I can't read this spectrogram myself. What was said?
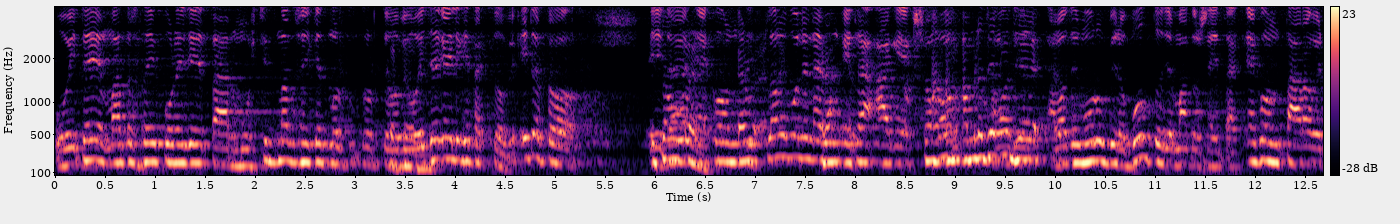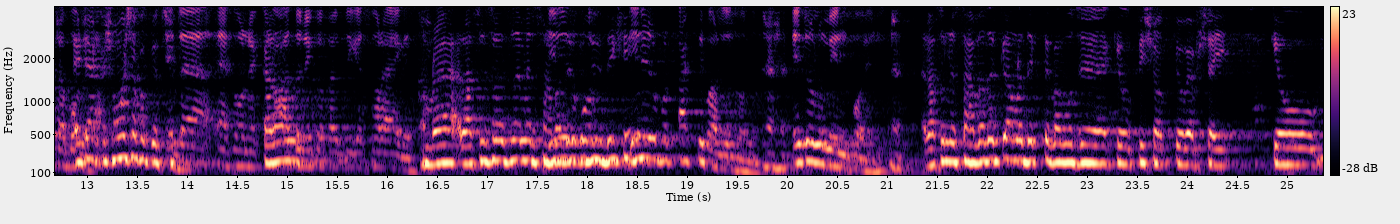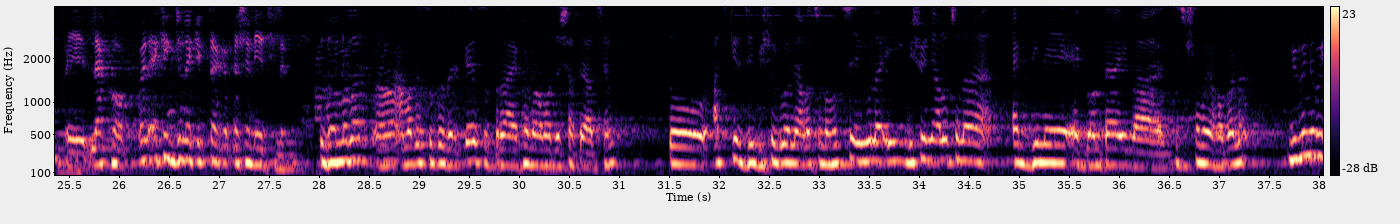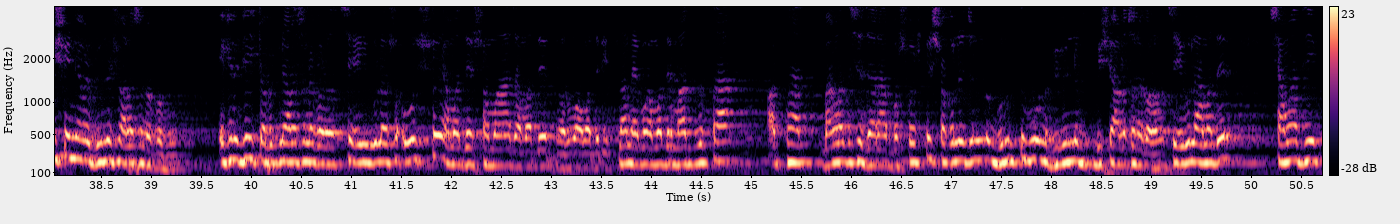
ওইটাই মাদ্রাসায় পড়ে যে তার মসজিদ মাদ্রাসায় করতে হবে ওই জায়গায় লেগে থাকতে হবে এটা তো এটা ইসলাম বলে না। এখন ইসলামও বলে না এবং এটা আগে এক সময় আমরা জানি যে- আমাদের মুরব্বীরা বলতো যে মাদ্রাসায় থাক এখন তারাও এটা বলে এটা একটা সময় সাপেক্ষ ছিল। এটা এখন একটা আধুনিকতার দিকে ছড়ায় গেছে। আমরা রাসুল সাল্লাহামের দিনের সাহাবাদেরকে যদি দেখি দিনের উপর থাকতে পারলেই হলো। হ্যাঁ, হ্যাঁ। এটা হলো পয়েন্ট হ্যাঁ, রাসুলের সাহাবাদেরকে আমরা দেখতে পাবো যে কেউ কৃষক কেউ ব্যবসায়ী কেউ লেখক মানে এক একজন এক একটা পেশা নিয়েছিলেন। তো ধন্যবাদ আমাদের শ্রোতাদেরকে। শ্রোতারা এখনও আমাদের সাথে আছেন। তো আজকের যে বিষয়গুলো নিয়ে আলোচনা হচ্ছে, এগুলো এই বিষয় নিয়ে আলোচনা একদিনে এক ঘন্টায় বা কিছু সময় হবে না। বিভিন্ন বিষয় নিয়ে আমরা বিভিন্ন সময় আলোচনা করব। এখানে যে টপিক নিয়ে আলোচনা করা হচ্ছে, এইগুলো অবশ্যই আমাদের সমাজ, আমাদের ধর্ম, আমাদের ইসলাম এবং আমাদের মাদ্রাসা, অর্থাৎ বাংলাদেশে যারা বসবাস করে, সকলের জন্য গুরুত্বপূর্ণ বিভিন্ন বিষয়ে আলোচনা করা হচ্ছে। এগুলো আমাদের সামাজিক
